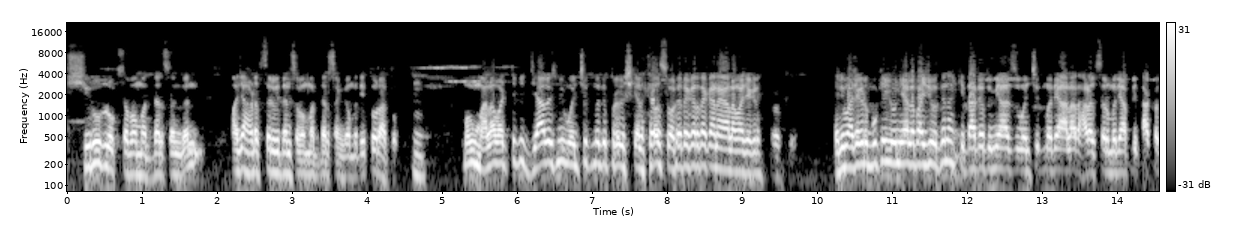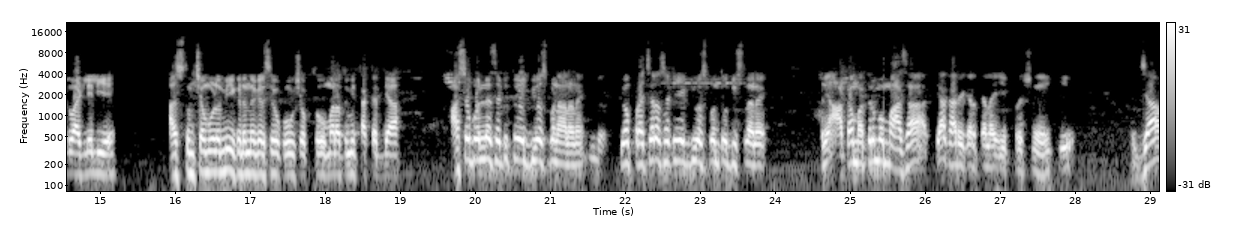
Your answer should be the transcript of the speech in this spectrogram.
शिरूर लोकसभा मतदारसंघ माझ्या हडपसर विधानसभा मतदारसंघामध्ये तो राहतो. मग मला वाटतं की ज्यावेळेस मी वंचितमध्ये प्रवेश केला तेव्हा स्वागत करता का नाही आला माझ्याकडे? ओके. त्यांनी माझ्याकडे बुके घेऊन यायला पाहिजे होते ना की दादा तुम्ही आज वंचित मध्ये आलात हडपसरमध्ये आपली ताकद वाढलेली आहे. आज तुमच्यामुळे मी इकडे नगरसेवक होऊ शकतो मला तुम्ही ताकद द्या. असं बोलण्यासाठी तो एक दिवस पण आला नाही. किंवा प्रचारासाठी एक दिवस पण तो दिसला नाही. आणि आता मात्र मग माझा त्या कार्यकर्त्याला एक प्रश्न आहे की ज्या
